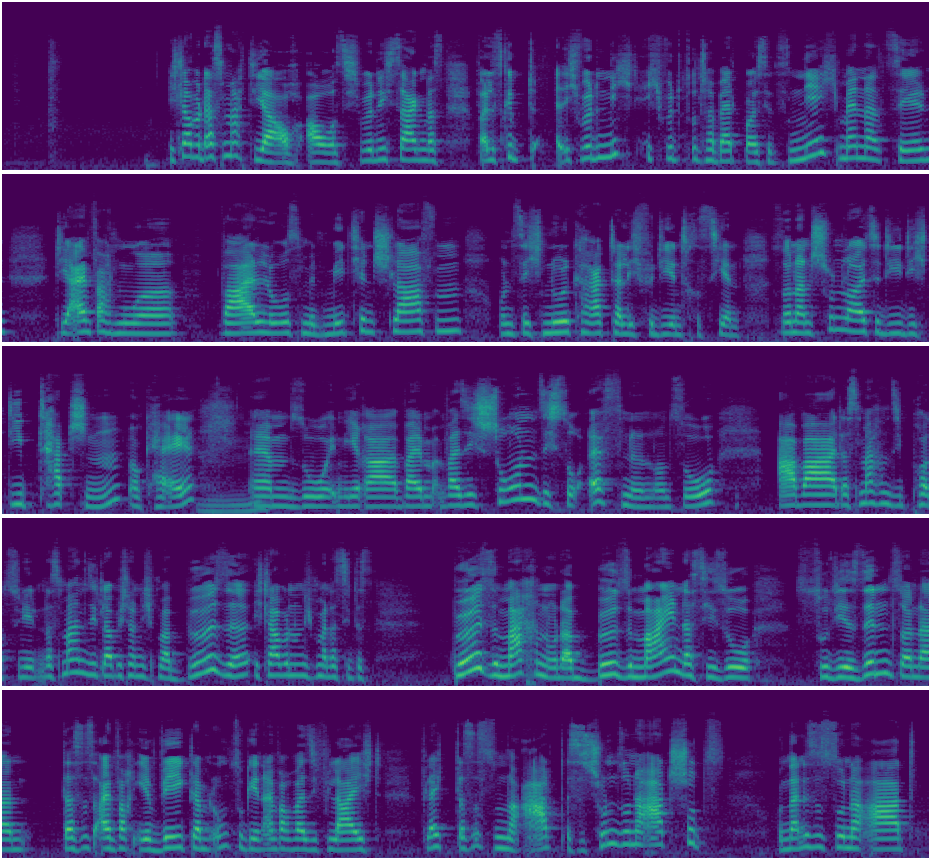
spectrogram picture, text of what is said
ich glaube, das macht die ja auch aus. Ich würde nicht sagen, dass, weil es gibt, ich würde nicht, ich würde unter Bad Boys jetzt nicht Männer zählen, die einfach nur wahllos mit Mädchen schlafen und sich null charakterlich für die interessieren, sondern schon Leute, die dich deep touchen, okay, mhm. ähm, so in ihrer, weil, weil sie schon sich so öffnen und so, aber das machen sie portioniert und das machen sie, glaube ich, noch nicht mal böse. Ich glaube noch nicht mal, dass sie das böse machen oder böse meinen, dass sie so zu dir sind, sondern das ist einfach ihr Weg, damit umzugehen, einfach weil sie vielleicht, vielleicht, das ist so eine Art, es ist schon so eine Art Schutz. Und dann ist es so eine Art,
